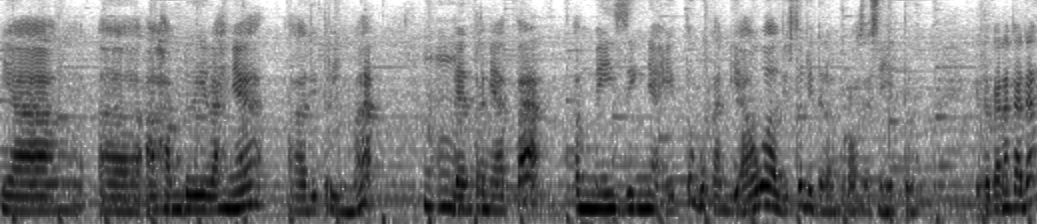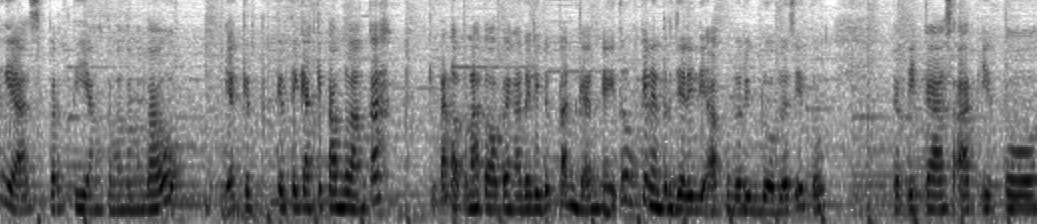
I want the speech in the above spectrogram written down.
yang uh, alhamdulillahnya uh, diterima. Mm -hmm. dan ternyata amazingnya itu bukan di awal justru di dalam prosesnya itu. Gitu kadang-kadang ya seperti yang teman-teman tahu ya ketika kita melangkah kita nggak pernah tahu apa yang ada di depan kan? Ya itu mungkin yang terjadi di aku 2012 itu. Ketika saat itu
